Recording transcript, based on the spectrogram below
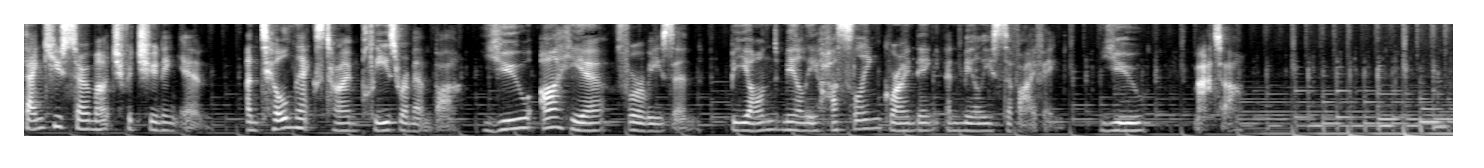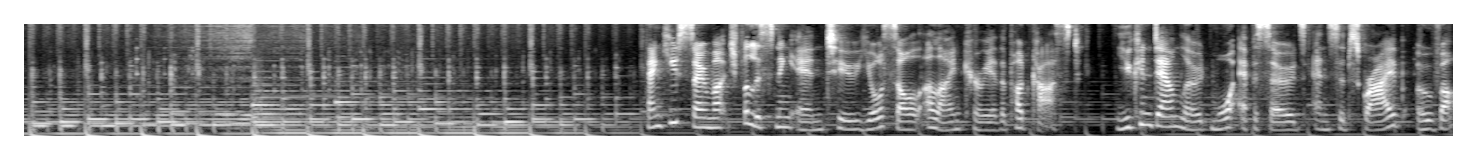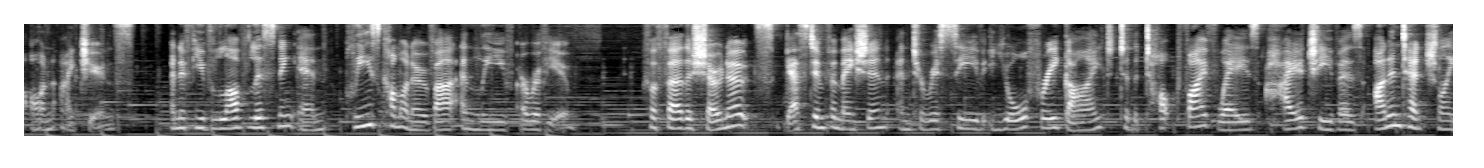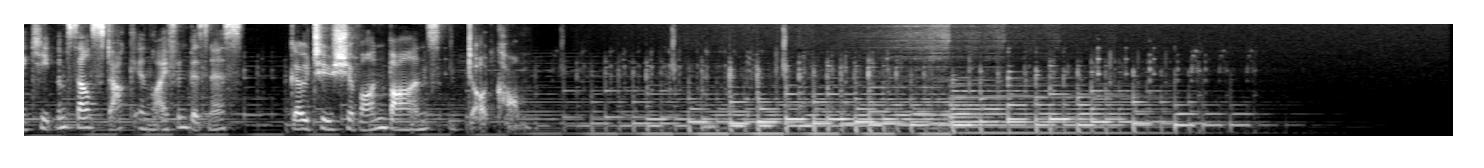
Thank you so much for tuning in. Until next time, please remember you are here for a reason beyond merely hustling, grinding, and merely surviving. You matter. Thank you so much for listening in to Your Soul Aligned Career, the podcast. You can download more episodes and subscribe over on iTunes. And if you've loved listening in, please come on over and leave a review. For further show notes, guest information, and to receive your free guide to the top five ways high achievers unintentionally keep themselves stuck in life and business, go to siobhanbarnes.com.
